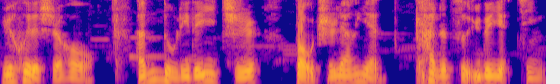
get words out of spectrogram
约会的时候，很努力的一直保持两眼看着子玉的眼睛。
